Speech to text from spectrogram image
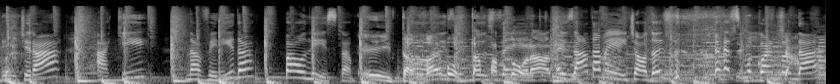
Retirar aqui na Avenida Paulista. Eita, vai Dois e botar pra torar. Exatamente, ó. Dois, décimo quarto andar.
